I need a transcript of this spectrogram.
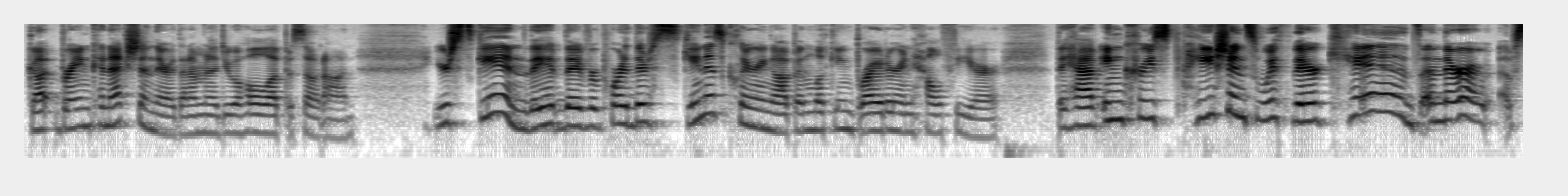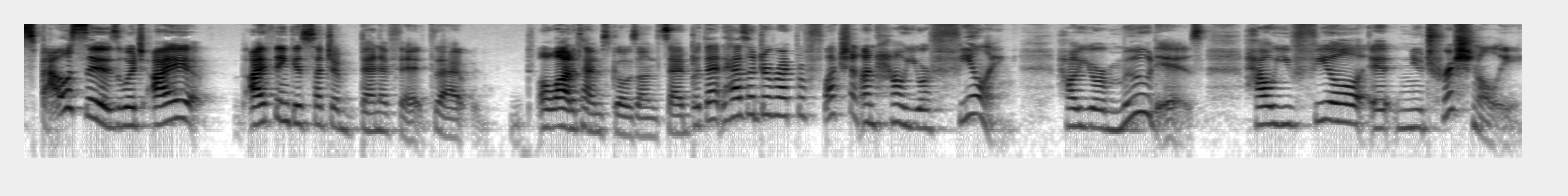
gut brain connection there that I'm going to do a whole episode on. Your skin, they have, they've reported their skin is clearing up and looking brighter and healthier. They have increased patience with their kids and their spouses, which I I think is such a benefit that a lot of times goes unsaid, but that has a direct reflection on how you're feeling, how your mood is, how you feel it nutritionally,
